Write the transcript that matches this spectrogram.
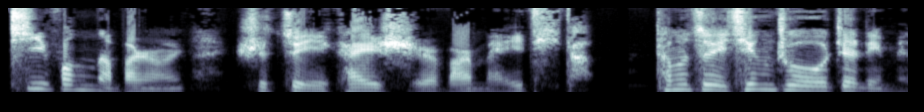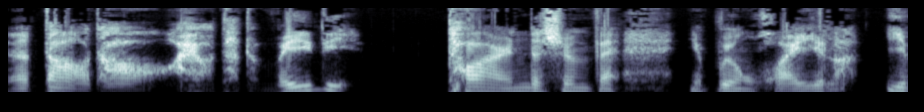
西方那帮人是最开始玩媒体的，他们最清楚这里面的道道还有它的威力。陶二人的身份，你不用怀疑了，因。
